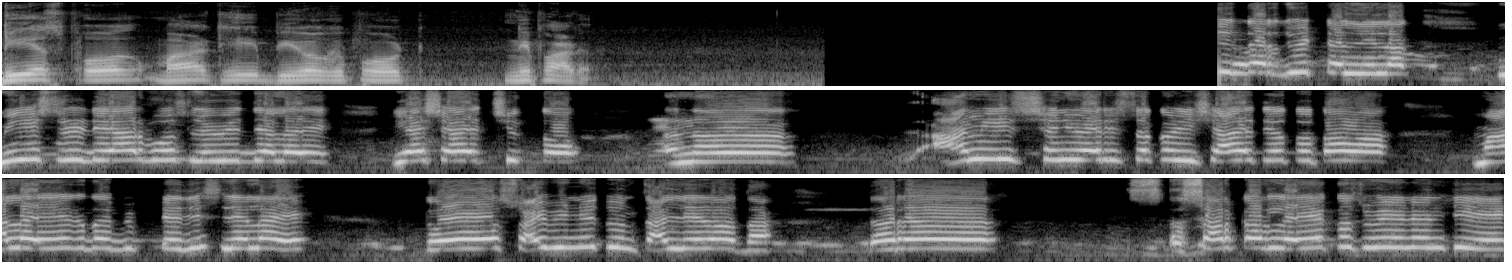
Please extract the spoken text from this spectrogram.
D S four Marathi bureau report Niphad. Vitthal Nilak मी श्री डी आर भोसले विद्यालय या शाळेत शिकतो. आणि आम्ही शनिवारी सकाळी शाळेत येतो तेव्हा मला एकदा बिबट्या दिसलेला आहे. तो सोयाबीनीतून चाललेला होता. तर सरकारला एकच विनंती आहे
